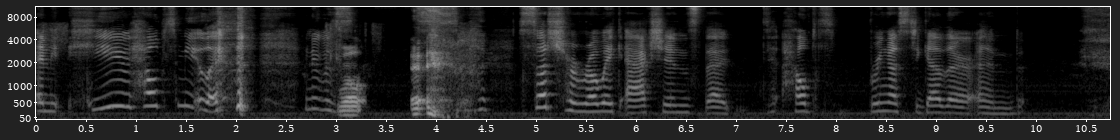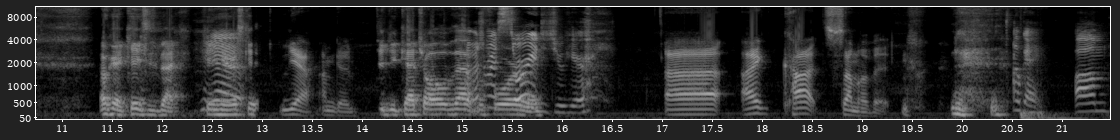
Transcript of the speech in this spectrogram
and he helps me like, and it was Well, such heroic actions that helped bring us together and okay, Casey's back. Can you hear Yeah. us? Casey? Yeah, I'm good. Did you catch all of that how much of my before? story did you hear? Uh, I caught some of it. Okay. Um.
